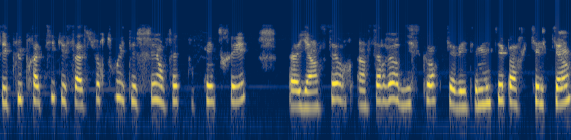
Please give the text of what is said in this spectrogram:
c'est plus pratique et ça a surtout été fait en fait pour contrer. Euh, Il y a un, serveur, Discord qui avait été monté par quelqu'un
